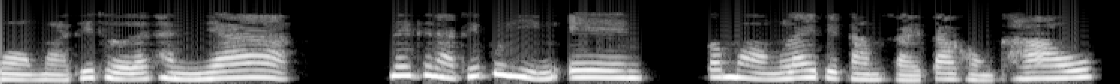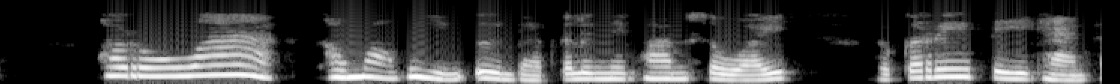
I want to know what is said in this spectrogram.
มองมาที่เธอและธัญญาในขณะที่ผู้หญิงเอง ก็มองไล่ไปตามสายตาของเขา พอรู้ว่าเขามองผู้หญิงอื่นแบบตะลึงในความสวยแล้วก็รีบตีแขนแฟ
